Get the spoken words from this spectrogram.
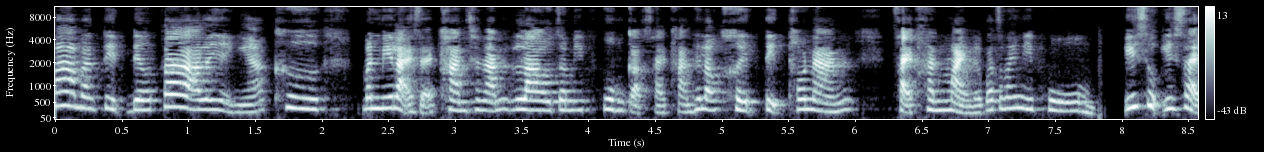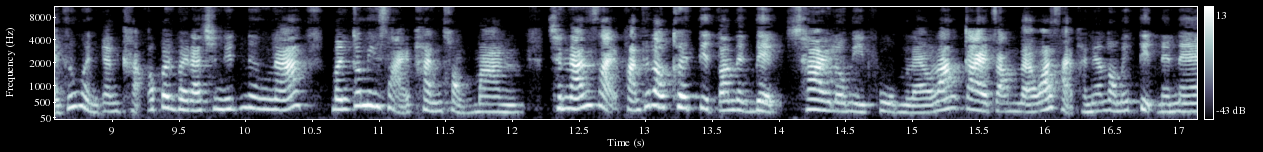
มามันติดเดลต้าอะไรอย่างเงี้ย คือมันมีหลายสายพันธุ์ฉะนั้นเราจะมีภูมิกับสายพันธุ์ที่เราเคยติดเท่านั้น สายพันธุ์ใหม่เราก็จะไม่มีภูมิอีสุกอีใสก็เหมือนกันค่ะก็เป็นไวรัสชนิดหนึ่งนะ มันก็มีสายพันธุ์ของมัน ฉะนั้นสายพันธุ์ที่เราเคยติดตอนเด็กๆ ใช่เรามีภูมิแล้วร่างกายจำแล้วว่าสายพันธุ์นี้เราไม่ติดแน่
